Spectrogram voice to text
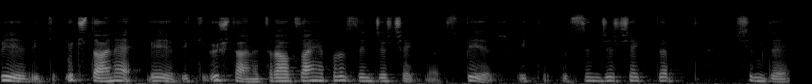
Bir, iki, üç tane, bir, iki, üç tane trabzan yaparız. Zincir çekmiyoruz. Bir, iki, üç zincir çektim. Şimdi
